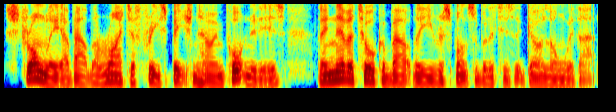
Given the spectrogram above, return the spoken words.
strongly about the right of free speech and how important it is. They never talk about the responsibilities that go along with that.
